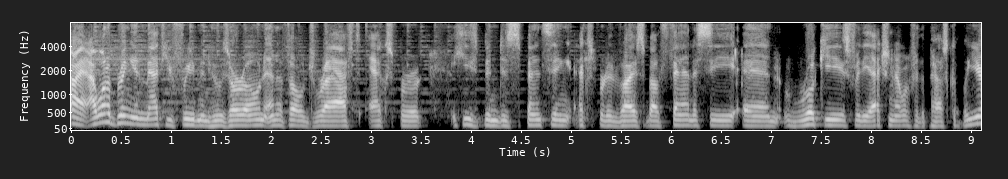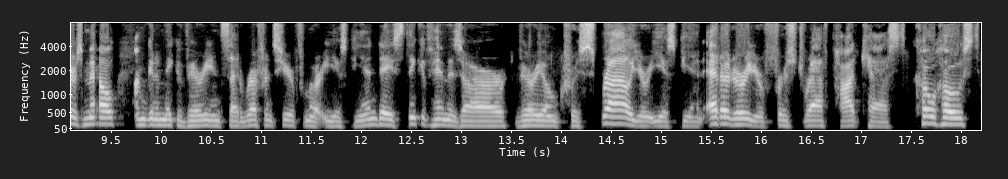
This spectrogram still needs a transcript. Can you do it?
All right, I want to bring in Matthew Freedman, who's our own NFL draft expert. He's been dispensing expert advice about fantasy and rookies for the Action Network for the past couple of years. Mel, I'm going to make a very inside reference here from our ESPN days. Think of him as our very own Chris Sprow, your ESPN editor, your first draft podcast co host.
